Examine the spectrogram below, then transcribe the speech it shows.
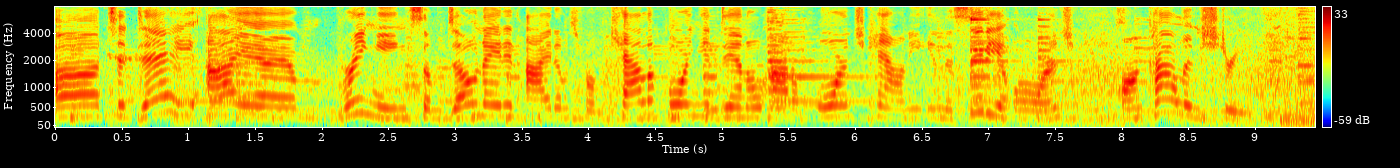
Uh, today I am bringing some donated items from California Dental out of Orange County in the city of Orange on Collins Street.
